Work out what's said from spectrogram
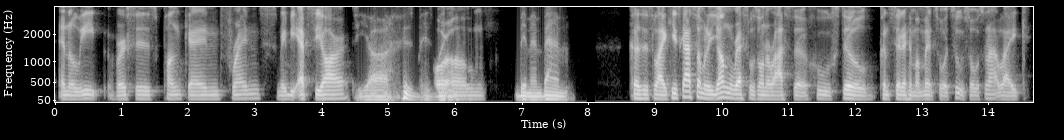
an elite versus Punk and friends, maybe FTR uh, his his or buddies, um Bim and Bam. Because it's like he's got some of the young wrestlers on the roster who still consider him a mentor too. So it's not like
